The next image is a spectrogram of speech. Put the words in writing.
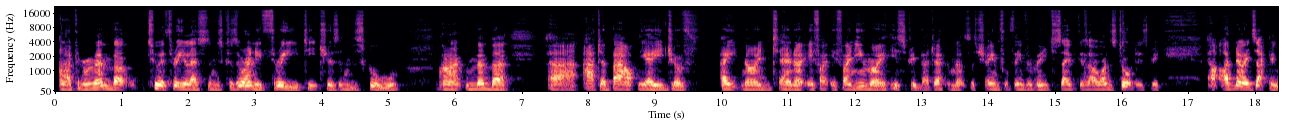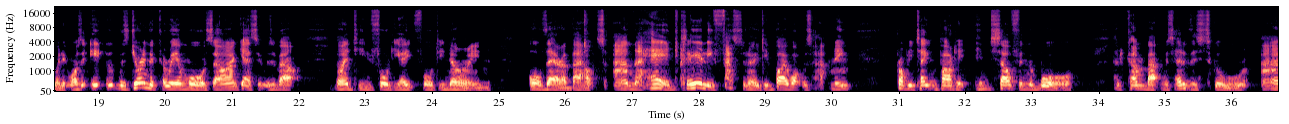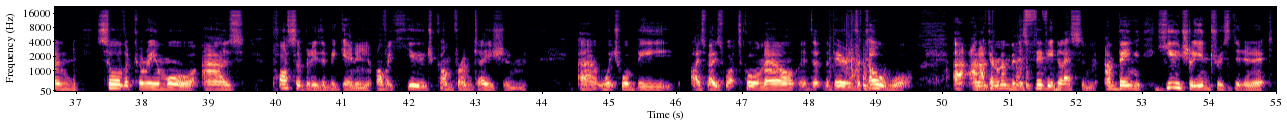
And I can remember two or three lessons because there were only three teachers in the school. And I remember uh, at about the age of eight, nine, ten, if I if I knew my history better, and that's a shameful thing for me to say because I once taught history, I'd know exactly when it was. It, it was during the Korean War, so I guess it was about 1948, 49 or thereabouts. And the head, clearly fascinated by what was happening, probably taken part himself in the war, had come back, was head of this school, and saw the Korean War as possibly the beginning of a huge confrontation, uh, which would be, I suppose, what's called now the, the period of the Cold War. Uh, and I can remember this vivid lesson and being hugely interested in it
